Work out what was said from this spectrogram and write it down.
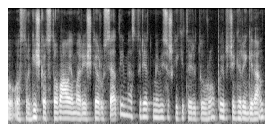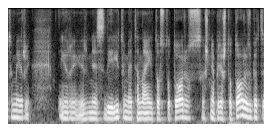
Ostrogiškio atstovaujama, reiškia Rusė, tai mes turėtume visiškai kitą rytų Europą ir čia gerai gyventume ir, ir, ir nesidairytume tenai tos totorius, aš ne prieš totorius, bet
